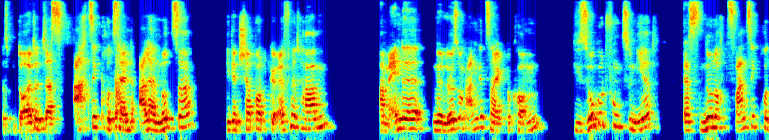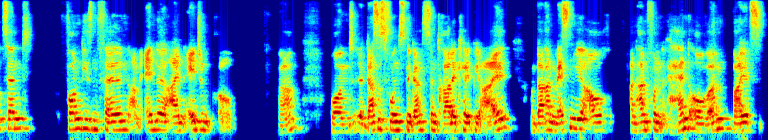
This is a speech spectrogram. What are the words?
Das bedeutet, dass 80 Prozent aller Nutzer, die den Chatbot geöffnet haben, am Ende eine Lösung angezeigt bekommen, die so gut funktioniert, dass nur noch 20 Prozent von diesen Fällen am Ende einen Agent braucht. Ja? Und äh, das ist für uns eine ganz zentrale KPI. Und daran messen wir auch anhand von Handovern, war jetzt,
